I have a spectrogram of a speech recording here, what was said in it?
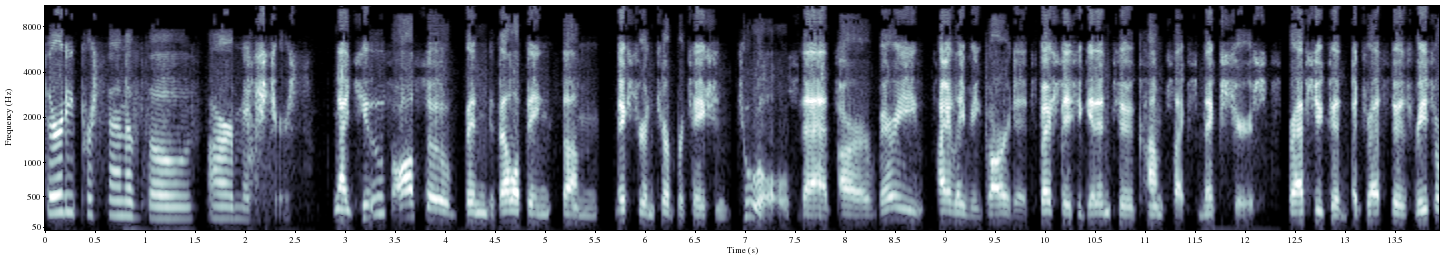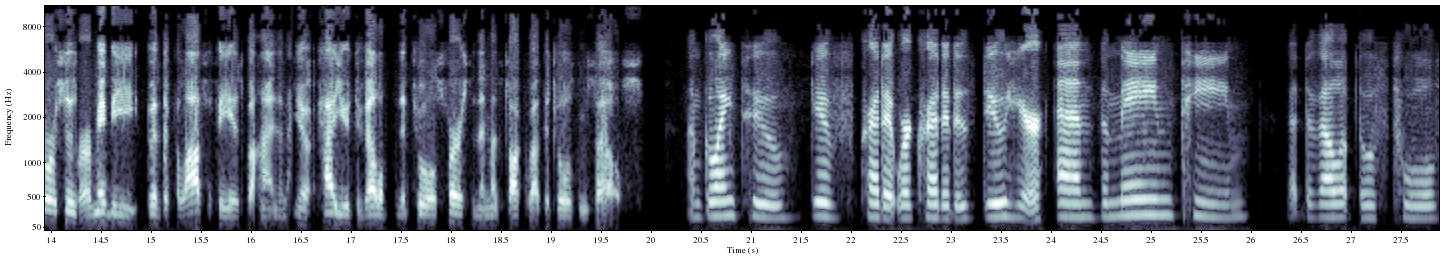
30% of those are mixtures. Now, you've also been developing some mixture interpretation tools that are very highly regarded, especially as you get into complex mixtures. Perhaps you could address those resources or maybe what the philosophy is behind them, you know, how you develop the tools first, and then let's talk about the tools themselves. I'm going to give credit where credit is due here. And the main team that developed those tools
